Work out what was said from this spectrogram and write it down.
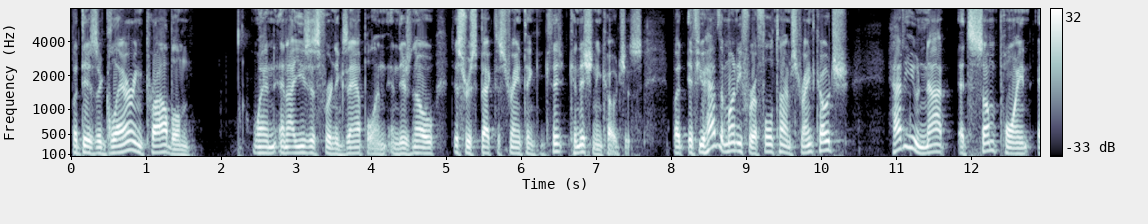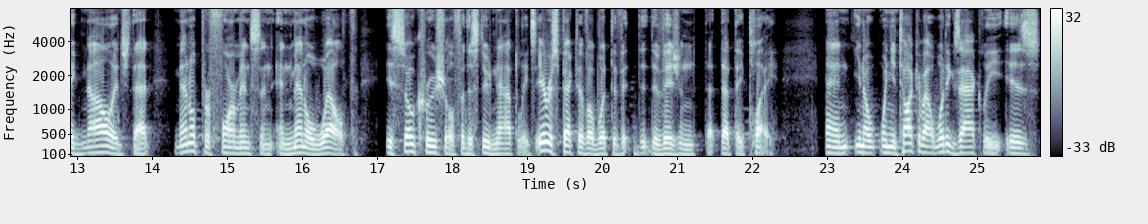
but there's a glaring problem when, and I use this for an example, and, and there's no disrespect to strength and conditioning coaches, but if you have the money for a full time strength coach, how do you not at some point acknowledge that mental performance and, and mental wealth is so crucial for the student athletes, irrespective of what div- division that, that they play? And, you know, when you talk about what exactly is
